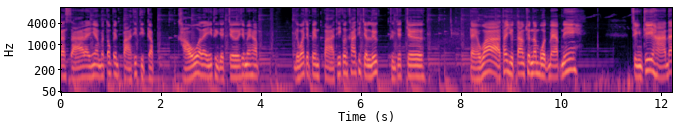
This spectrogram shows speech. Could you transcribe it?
กระสาอะไรเงี้ยมันต้องเป็นป่าที่ติดกับ เขาอะไรอย่างนี้ถึงจะเจอใช่ไหมครับ หรือว่าจะเป็นป่าที่ค่อนข้างที่จะลึกถึงจะเจอ แต่ว่าถ้าอยู่ตามชนบทแบบนี้ สิ่งที่หาได้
